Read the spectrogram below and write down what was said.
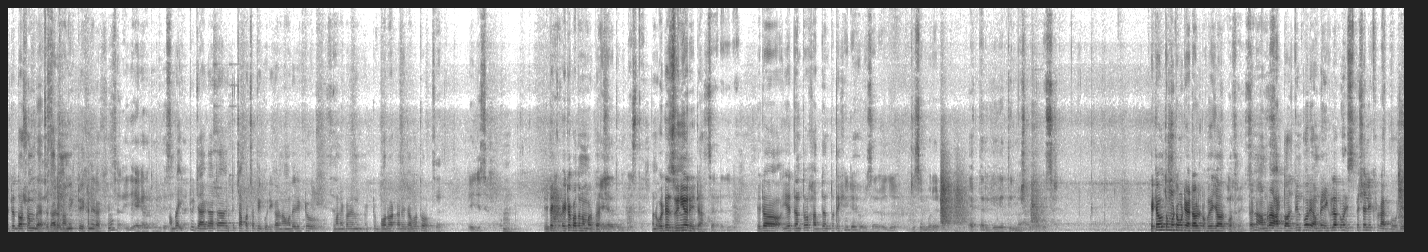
এটা দশম ব্যাচ দাঁড়ান আমি একটু এখানে রাখি। আমরা একটু জায়গাটা একটু চাপাচাপি করি কারণ আমাদের একটু মনে করেন একটু বড় আকারে যাব তো। এই যে স্যার। হুম। এটা এটা কত নম্বর ব্যাচ? এগারোতম ব্যাচ মানে ওইটা জুনিয়র এটা? স্যার এটা জন্য এটা ইয়ে দেন তো হাত দেন তো দেখি। এটা হবে স্যার এই যে ডিসেম্বরের এক তারিখে তিন মাস পরে হবে স্যার। এটাও তো মোটামুটি অ্যাডাল্ট হয়ে যাওয়ার পথে তাই না? আমরা আট দশ দিন পরে আমরা এগুলো একেবারে স্পেশালি রাখব যে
